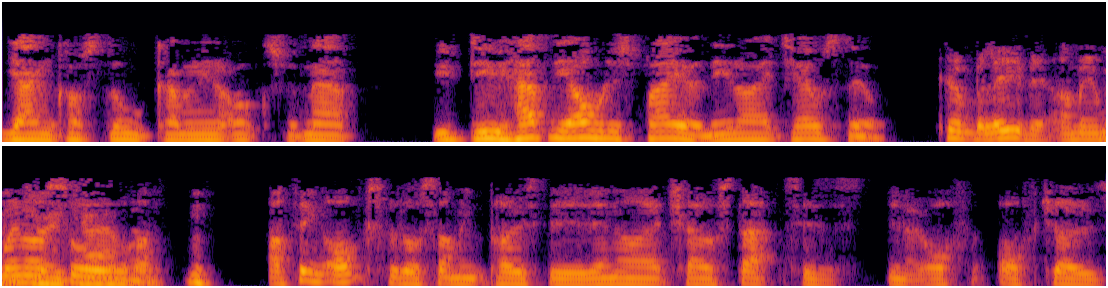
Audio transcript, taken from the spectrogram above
Jan Kostal coming in at Oxford now. You, do you have the oldest player in the NIHL still? Couldn't believe it. I mean, when I saw, I, I, think Oxford or something posted NIHL stats is, you know, off off Joe's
